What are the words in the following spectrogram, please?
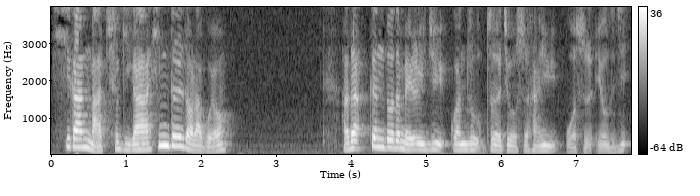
시간 맞추기가 힘들더라고요. 好的，更多的每日一句，关注这就是韩语，我是游子鸡。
